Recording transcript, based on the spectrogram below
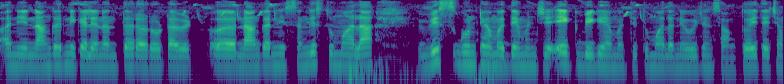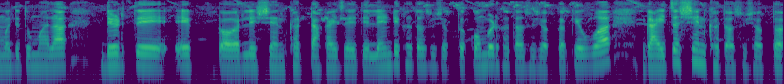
आणि नांगरणी केल्यानंतर रोटावेट नांगरणी संगीत तुम्हाला वीस गुंठ्यामध्ये म्हणजे एक बिघ्यामध्ये तुम्हाला नियोजन सांगतो आहे त्याच्यामध्ये तुम्हाला दीड ते एक टॉवरली शेणखत टाकायचं आहे ते लेंडी खत असू शकतं कोंबड खत असू शकतं किंवा गाईचं शेणखत असू शकतं.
